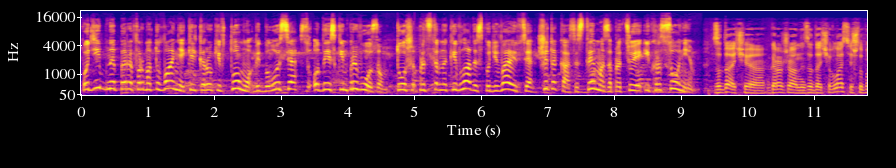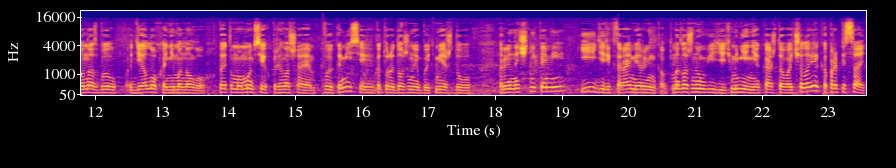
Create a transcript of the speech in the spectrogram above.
Подібне переформатування кілька років тому відбулося з одеським привозом. Тож представники влади сподіваються, що така система запрацює і в Херсоні. Задача горожан и задача власти, чтобы у нас был диалог, а не монолог. Поэтому мы всех приглашаем в комиссии, которые должны быть между рыночниками и директорами рынков. Мы должны увидеть мнение каждого человека, прописать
